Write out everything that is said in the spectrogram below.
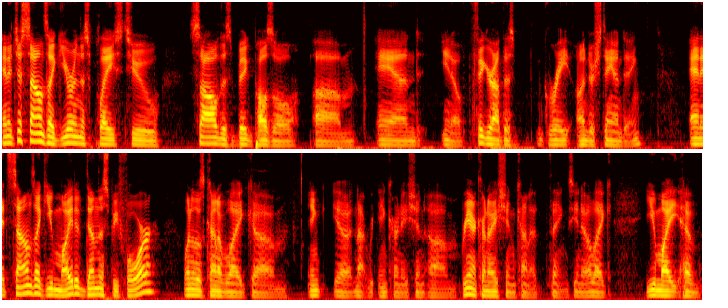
And it just sounds like you're in this place to solve this big puzzle um, and you know figure out this great understanding. And it sounds like you might have done this before, one of those kind of like um, in, uh, not re- incarnation, um, reincarnation kind of things. You know, like you might have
